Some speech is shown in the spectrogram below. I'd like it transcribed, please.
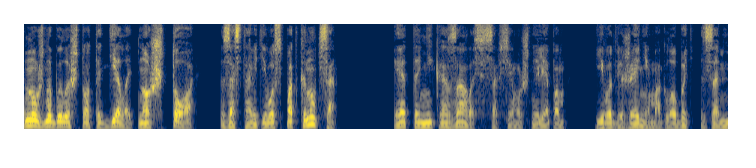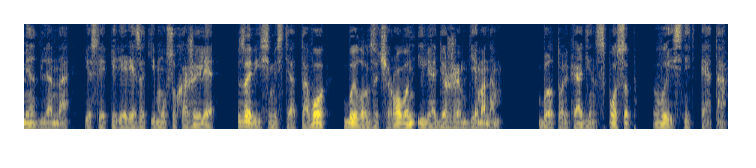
Нужно было что-то делать, но что? Заставить его споткнуться? Это не казалось совсем уж нелепым. Его движение могло быть замедлено, если перерезать ему сухожилие, в зависимости от того, был он зачарован или одержим демоном. Был только один способ выяснить это.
